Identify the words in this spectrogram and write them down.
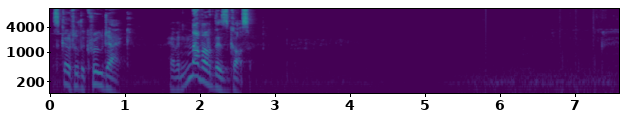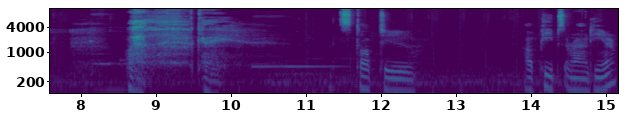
Let's go to the crew deck. Have enough of this gossip. Talk to our peeps around here.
